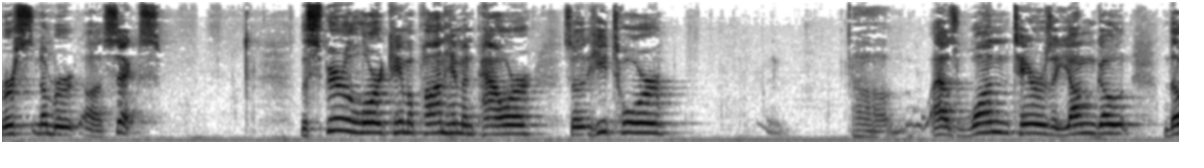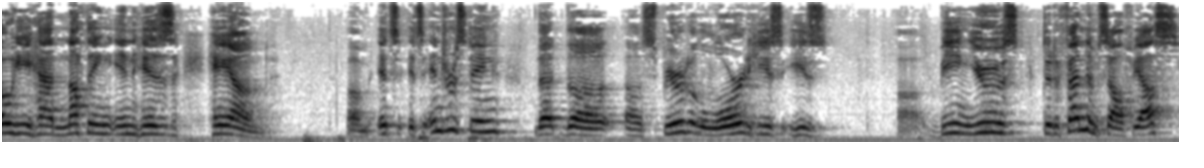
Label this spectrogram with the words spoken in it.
verse number uh, 6 The Spirit of the Lord came upon him in power, so that he tore uh, as one tears a young goat, though he had nothing in his hand. Um, it's, it's interesting that the uh, Spirit of the Lord, he's, he's uh, being used to defend himself, yes,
